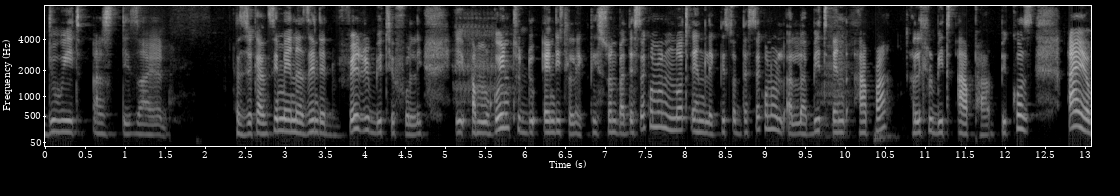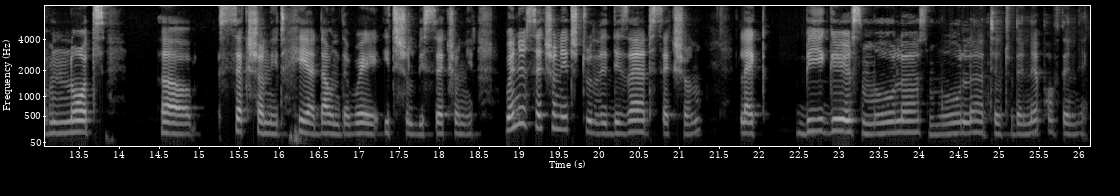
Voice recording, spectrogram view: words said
do it as desired. As you can see mine has ended very beautifully. I'm going to do end it like this one but the second one will not end like this one. The second one will a bit end upper a little bit upper because i have not uh section it here down the way it should be sectioned. When you section it to the desired section like bigger smaller smaller till to the nape of the neck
